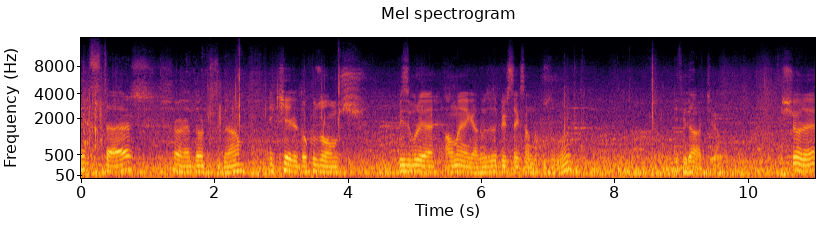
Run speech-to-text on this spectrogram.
Tester şöyle 400 gram 2.59 olmuş. Biz buraya Almanya'ya geldiğimizde 1.89'du bunun. Eti de artıyor. Şöyle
